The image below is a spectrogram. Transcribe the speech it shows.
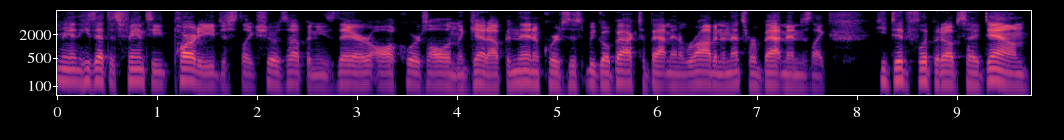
man he's at this fancy party he just like shows up and he's there all of course all in the get up and then of course this we go back to batman and robin and that's where batman is like he did flip it upside down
